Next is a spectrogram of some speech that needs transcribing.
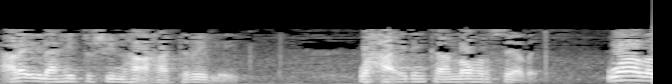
Cadho ilaahay dushiina ha ahaata bay leeyihiin waxaa idinkaa noo horseeday. Waa la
